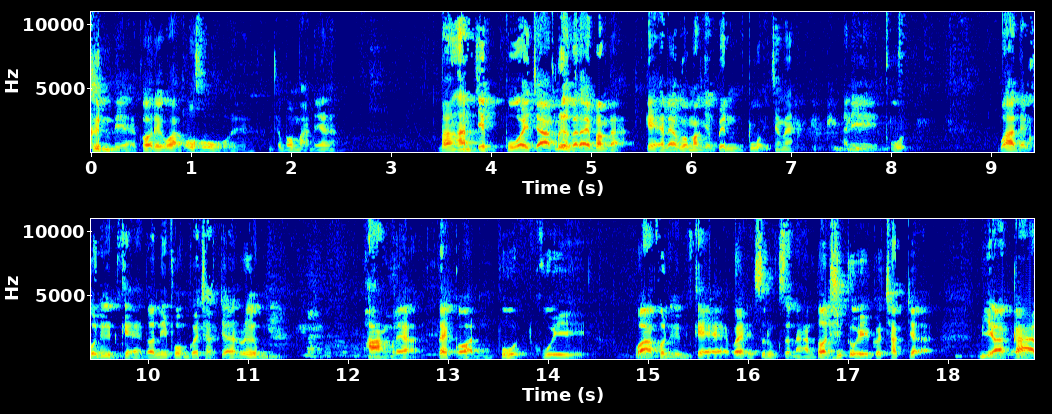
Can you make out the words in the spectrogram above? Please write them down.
ขึ้นเนี่ย ก็เรียกว่า โอ้โห จะประมาณนี้นะบางท่านเจ็บป่วยจากเรื่องอะไรบ้างล่ะ แก่แล้วก็มักจะเป็นป่วยใช่ไหมอันนี้พูด ว่าแต่คนอื่นแก่ตอนนี้ผมก็ชักจะเริ่มพังแล้ว แต่ก่อนพูดคุยว่าคนอื่นแก่ไปสนุกสนาน ตอนที่ตัวเองก็ชักจะมีอาการ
